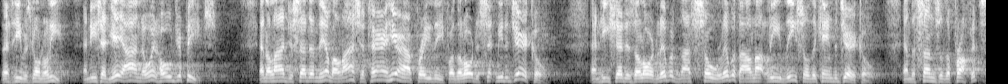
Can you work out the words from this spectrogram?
that he was going to leave. And he said, Yea, I know it, hold your peace. And Elijah said unto him, Elisha, tarry here, I pray thee, for the Lord has sent me to Jericho. And he said, As the Lord liveth, thy soul liveth, I'll not leave thee. So they came to Jericho. And the sons of the prophets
